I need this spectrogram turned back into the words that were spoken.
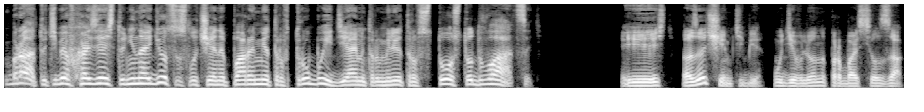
«Брат, у тебя в хозяйстве не найдется случайно пары метров трубы диаметром миллиметров сто-сто двадцать?» «Есть. А зачем тебе?» — удивленно пробасил Зак.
